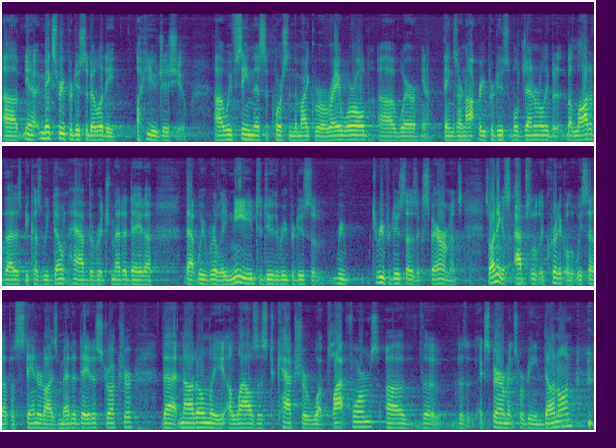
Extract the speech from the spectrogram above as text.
uh, you know, it makes reproducibility a huge issue. Uh, we've seen this, of course, in the microarray world, uh, where you know things are not reproducible generally, but a lot of that is because we don't have the rich metadata that we really need to do the reproduce, re, to reproduce those experiments. So I think it's absolutely critical that we set up a standardized metadata structure that not only allows us to capture what platforms uh, the, the, experiments were being done on,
